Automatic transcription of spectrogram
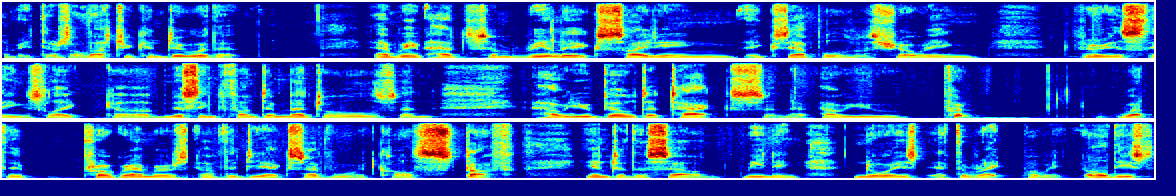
I mean, there's a lot you can do with it. And we've had some really exciting examples showing various things like uh, missing fundamentals and how you build attacks and how you put what the programmers of the DX7 would call stuff into the sound, meaning noise at the right point. All these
